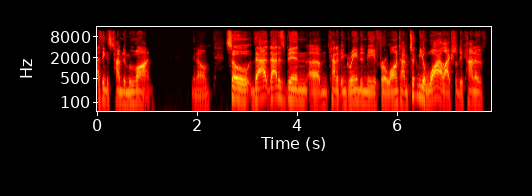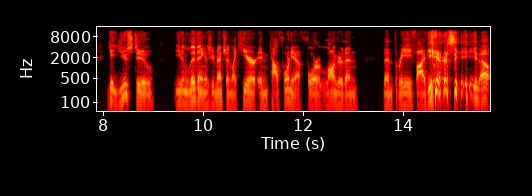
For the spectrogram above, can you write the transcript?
I think it's time to move on. You know, so that that has been um, kind of ingrained in me for a long time. It took me a while actually to kind of get used to even living, as you mentioned, like here in California for longer than than three five years you know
